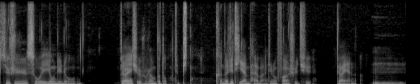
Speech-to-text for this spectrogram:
就是所谓用这种表演学术上不懂，就可能是体验派吧，这种方式去表演的。嗯，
